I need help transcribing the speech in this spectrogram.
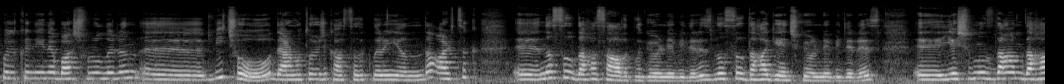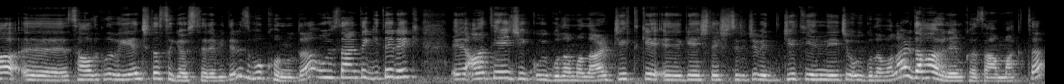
polikliniğine başvuruların e, birçoğu dermatolojik hastalıkların yanında artık e, nasıl daha sağlıklı görünebiliriz, nasıl daha genç görünebiliriz, e, yaşımızdan daha sağlıklı ve genç nasıl gösterebiliriz bu konuda. O yüzden de giderek anti-aging uygulamalar, cilt ge- gençleştirici ve cilt yenileyici uygulamalar daha önem kazanmakta.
